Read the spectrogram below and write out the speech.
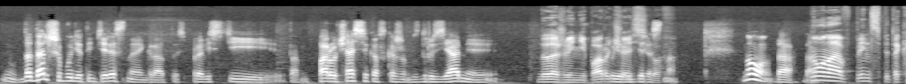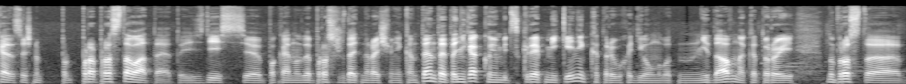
ну, да, дальше будет интересная игра. То есть провести там пару часиков, скажем, с друзьями. Да даже и не пару будет часиков. Интересно. Ну, да, да. Ну, она, в принципе, такая достаточно пр- простоватая. То есть здесь э, пока надо просто ждать наращивания контента. Это не как какой-нибудь скрэп механик, который выходил ну, вот недавно, который, ну, просто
